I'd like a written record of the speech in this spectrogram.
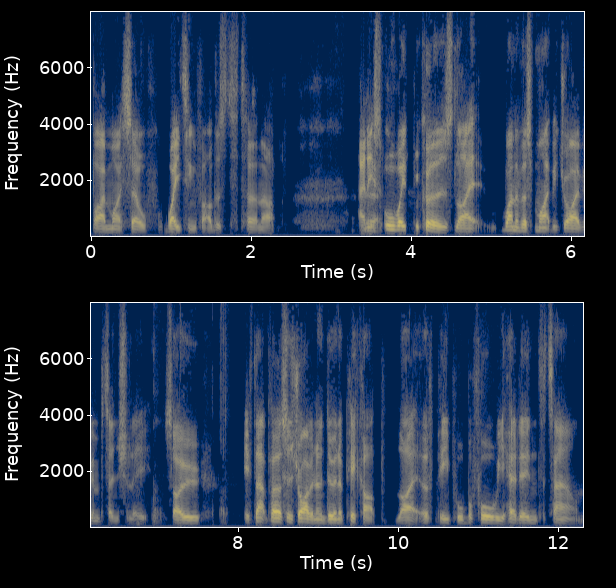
by myself waiting for others to turn up. And it's always because like one of us might be driving potentially. So if that person's driving and doing a pickup like of people before we head into town,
